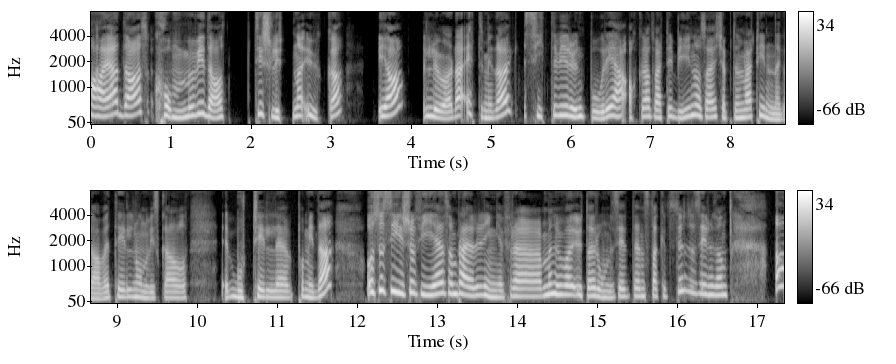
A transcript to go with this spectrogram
har jeg da, så kommer vi da til slutten av uka. Ja, lørdag ettermiddag sitter vi rundt bordet. Jeg har akkurat vært i byen, og så har jeg kjøpt en vertinnegave til noen vi skal eh, bort til eh, på middag. Og så sier Sofie, som pleier å ringe fra Men hun var ute av rommet sitt en stakket stund, så sier hun sånn Å,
